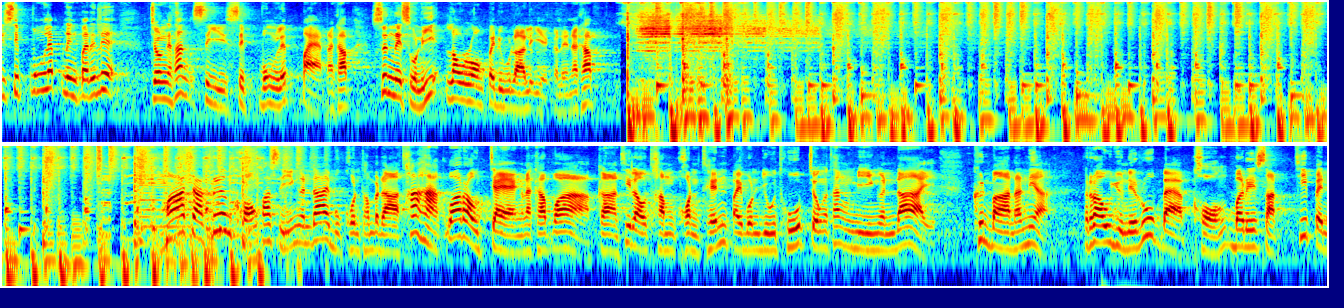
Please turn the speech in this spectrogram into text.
40 วงเล็บหนึ่งไปเรื่อยๆ จนกระทั่ง 40 วงเล็บ8นะครับ ซึ่งในส่วนนี้เราลองไปดูรายละเอียดกันเลยนะครับมาจากเรื่องของภาษีเงินได้บุคคลธรรมดา ถ้าหากว่าเราแจงนะครับว่าการที่เราทำคอนเทนต์ไปบน YouTube จนกระทั่งมีเงินได้ ขึ้นมานั้นเนี่ย เราอยู่ในรูปแบบของบริษัทที่เป็น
